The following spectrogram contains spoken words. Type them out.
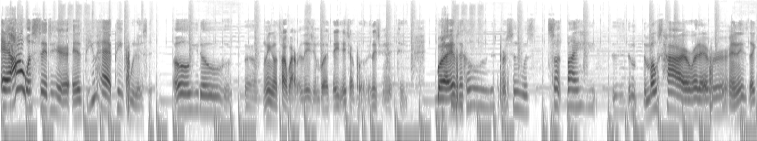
And I was sitting here, if you had people that said, oh, you know, well, we ain't gonna talk about religion, but they, they try to put religion in it too. But it was like, oh, this person was sent by the, the Most High or whatever, and it's like,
